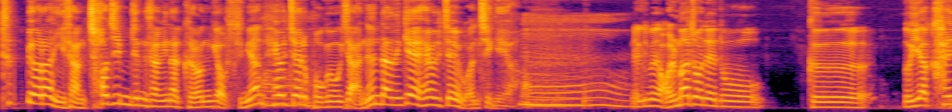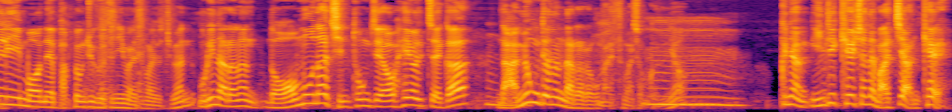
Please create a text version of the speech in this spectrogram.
특별한 이상, 처짐 증상이나 그런 게 없으면 어. 해열제를 복용하지 않는다는 게 해열제의 원칙이에요. 어. 예를 들면 얼마 전에도 그 의학 할리먼의 박병주 교수님이 말씀하셨지만 우리나라는 너무나 진통제와 해열제가 음. 남용되는 나라라고 말씀하셨거든요. 음. 그냥 indication에 맞지 않게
